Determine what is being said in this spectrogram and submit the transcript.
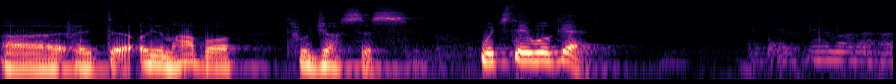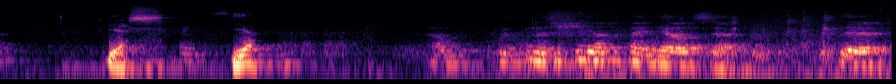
uh, the olam haba through justice, which they will get. That gives me a lot of hope. Yes. Thanks. Yeah. Um, With Mashiach ben Yosef, the,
